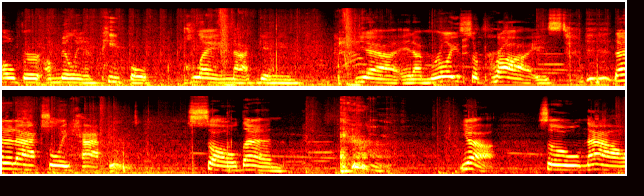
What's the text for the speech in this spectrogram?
over a million people playing that game. Yeah, and I'm really surprised that it actually happened. So then, yeah. So now,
